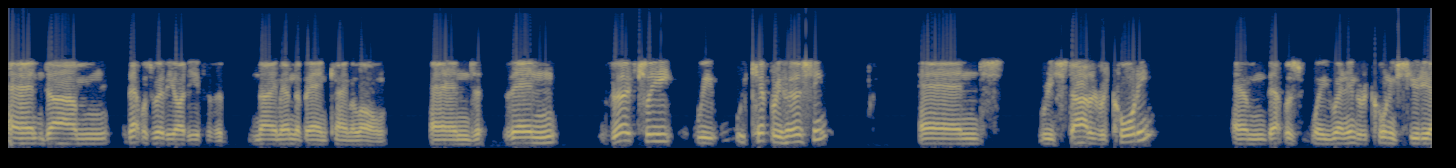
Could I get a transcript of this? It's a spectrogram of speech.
And um, that was where the idea for the name and the band came along. And then virtually we, we kept rehearsing and we started recording. And that was, we went into recording studio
